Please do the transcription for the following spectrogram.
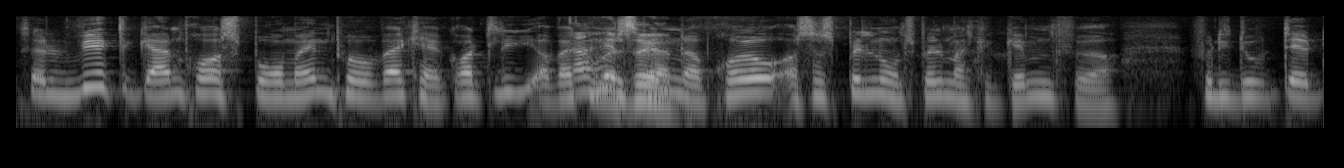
så jeg vil virkelig gerne prøve at spore mig ind på, hvad kan jeg godt lide, og hvad ja, kunne være spændende at prøve, og så spille nogle spil, man kan gennemføre. Fordi du, det,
